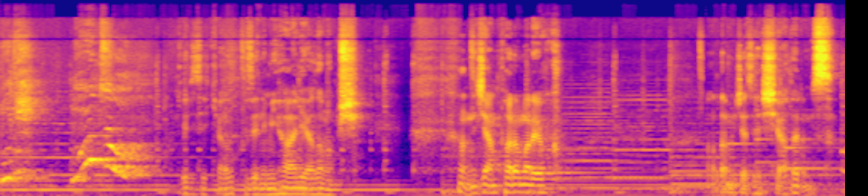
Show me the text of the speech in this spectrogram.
Melih ne oldu? Gerizekalı kuzenim ihaleyi alamamış. Anlayacağım para mara yok. Alamayacağız eşyalarımızı.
